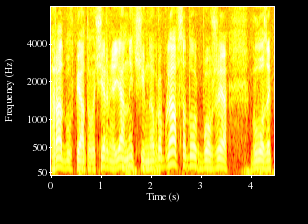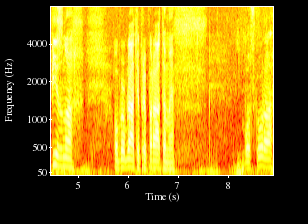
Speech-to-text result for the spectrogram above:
Град був 5 червня. Я нічим не обробляв садок, бо вже було запізно обробляти препаратами, бо скоро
